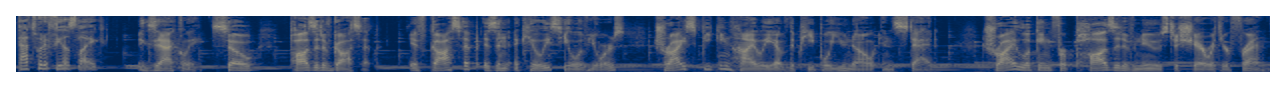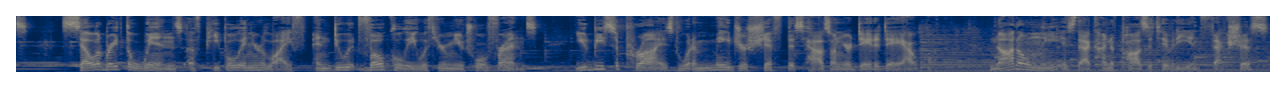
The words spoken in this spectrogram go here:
That's what it feels like. Exactly. So, positive gossip. If gossip is an Achilles heel of yours, try speaking highly of the people you know instead. Try looking for positive news to share with your friends. Celebrate the wins of people in your life and do it vocally with your mutual friends. You'd be surprised what a major shift this has on your day to day outlook. Not only is that kind of positivity infectious,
